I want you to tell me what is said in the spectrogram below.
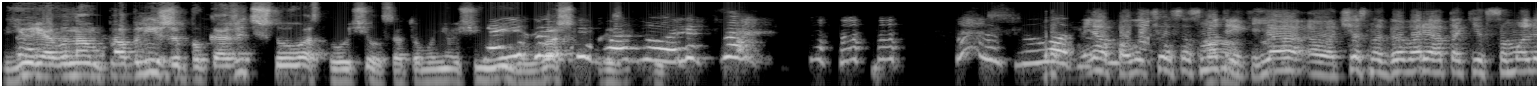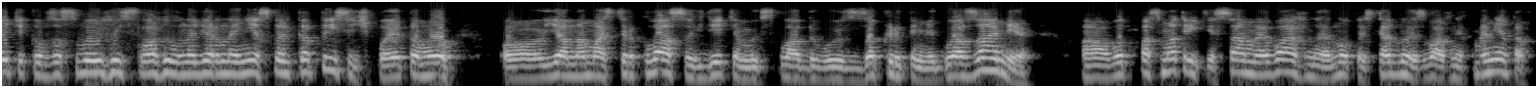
Юрий, а вы нам поближе покажите, что у вас получилось, а то мы не очень я видим. Я не хочу позориться. Ну, ладно. У меня получился, смотрите, я, э, честно говоря, таких самолетиков за свою жизнь сложил, наверное, несколько тысяч, поэтому Э, я на мастер-классах детям их складываю с закрытыми глазами. А вот посмотрите, самое важное, ну, то есть одно из важных моментов,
